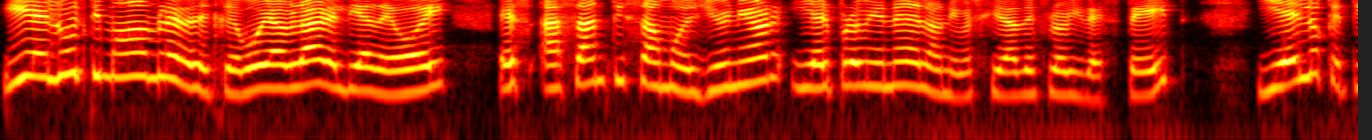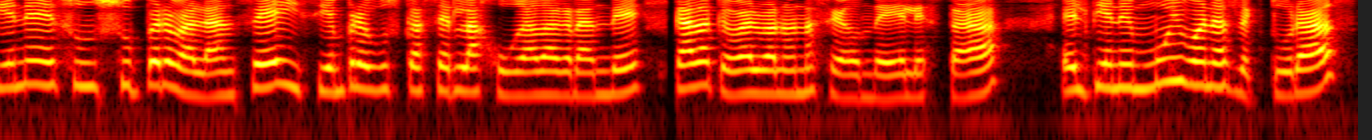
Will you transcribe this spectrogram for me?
Y el último hombre del que voy a hablar el día de hoy es Asanti Samuel Jr. y él proviene de la Universidad de Florida State. Y él lo que tiene es un super balance y siempre busca hacer la jugada grande cada que va el balón hacia donde él está. Él tiene muy buenas lecturas,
